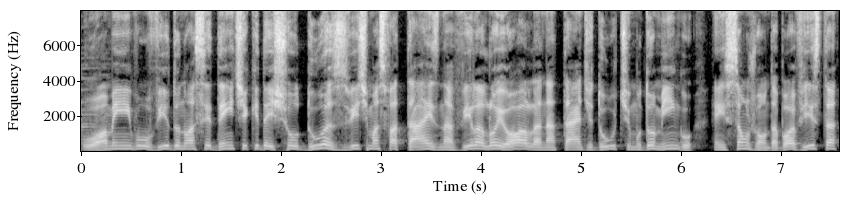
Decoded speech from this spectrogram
O homem envolvido no acidente que deixou duas vítimas fatais na Vila Loyola na tarde do último domingo, em São João da Boa Vista,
